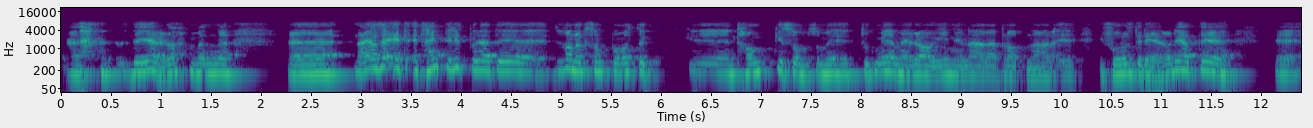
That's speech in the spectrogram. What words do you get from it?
Det gjør jeg, da. Men eh, nei, altså jeg, jeg, tenkte litt på det at det, det var noe som på en måte eh, en tanke som, som, jeg tok med meg i dag inn i denne praten her, i, i forhold til det. og det at det, eh,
